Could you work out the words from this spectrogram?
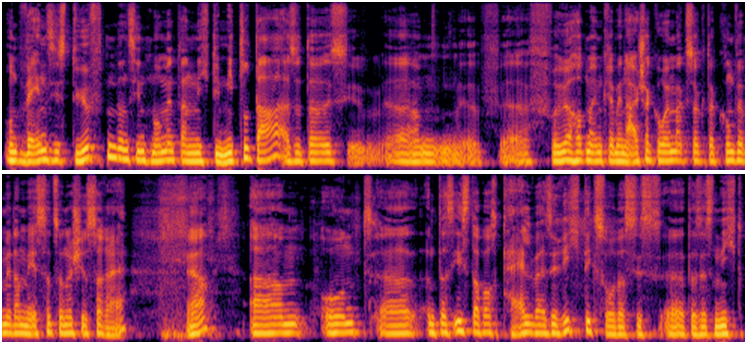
Und wenn sie es dürften, dann sind momentan nicht die Mittel da. Also da ist, ähm, äh, früher hat man im Kriminaljargon immer gesagt, da kommen wir mit einem Messer zu einer Schießerei. Ja. Ähm, und, äh, und das ist aber auch teilweise richtig so, dass es, äh, dass es nicht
